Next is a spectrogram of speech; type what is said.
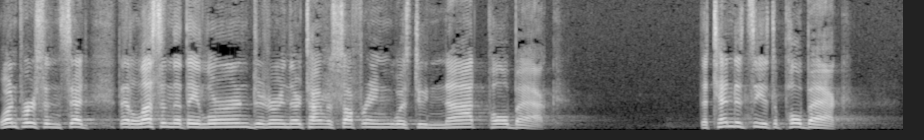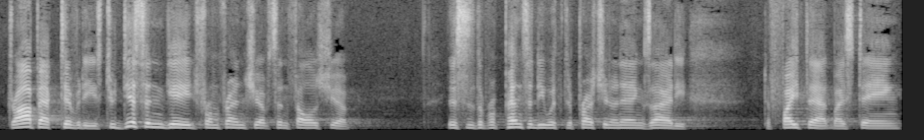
One person said that a lesson that they learned during their time of suffering was to not pull back. The tendency is to pull back, drop activities, to disengage from friendships and fellowship. This is the propensity with depression and anxiety to fight that by staying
